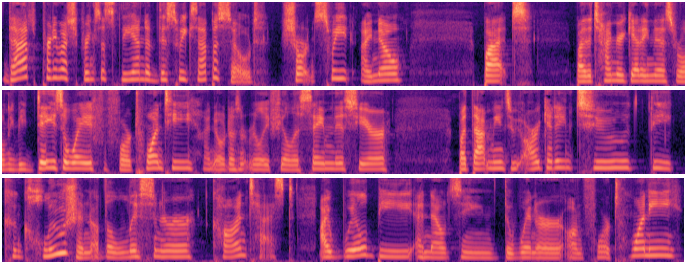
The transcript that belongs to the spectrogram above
that pretty much brings us to the end of this week's episode. Short and sweet, I know, but by the time you're getting this, we're only be days away for 420. I know it doesn't really feel the same this year, but that means we are getting to the conclusion of the listener contest. I will be announcing the winner on 420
